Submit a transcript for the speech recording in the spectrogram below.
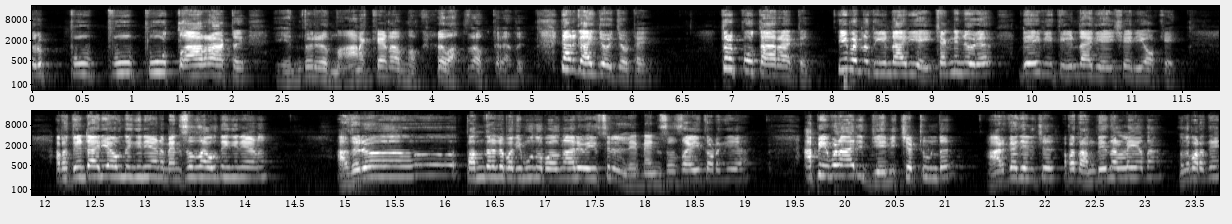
തൃപ്പൂ പൂ പൂ താറാട്ട് എന്തൊരു നാണക്കേടാന്ന് നോക്കുന്നത് വാസ്തവത്തിലത്. ഞാൻ കാര്യം ചോദിച്ചോട്ടെ? തൃപ്പൂ താറാട്ട് ഈ പെണ്ണ് തീണ്ടാരിയായി. ചെങ്ങന്നൂര് ദേവി തീണ്ടാരിയായി. ശരി ഓക്കെ. അപ്പോൾ തീണ്ടാരിയാവുന്ന എങ്ങനെയാണ്? മെൻസസ് ആവുന്ന എങ്ങനെയാണ്? അതൊരു പന്ത്രണ്ട് പതിമൂന്ന് പതിനാല് വയസ്സിലല്ലേ മെൻസസ് ആയി തുടങ്ങുക. അപ്പം ഇവളാരും ജനിച്ചിട്ടുണ്ട്? ആർക്കാ ജനിച്ച് അപ്പൊ തന്തി എന്നുള്ള ഏതാ? ഒന്ന് പറഞ്ഞേ.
